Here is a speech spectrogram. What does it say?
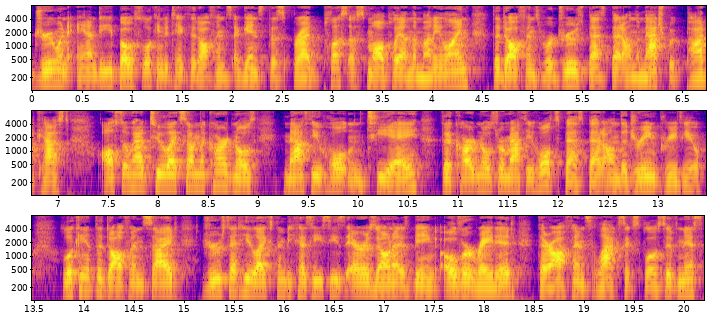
Drew and Andy, both looking to take the Dolphins against the spread, plus a small play on the money line. The Dolphins were Drew's best bet on the Matchbook podcast. Also had two likes on the Cardinals, Matthew Holt and TA. The Cardinals were Matthew Holt's best bet on the Dream preview. Looking at the Dolphins side, Drew said he likes them because he sees Arizona as being overrated. Their offense lacks explosiveness.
